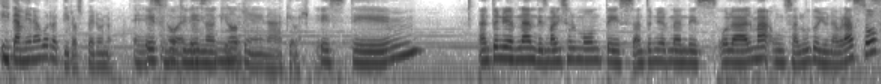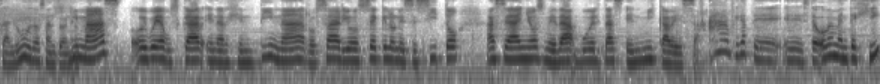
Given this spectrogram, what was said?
Y también hago retiros, pero no. Es- Esos no tienen nada que no ver. tienen nada que ver. Este. Antonio Hernández, Marisol Montes, Antonio Hernández, hola Alma, un saludo y un abrazo. Saludos, Antonio. Y más, hoy voy a buscar en Argentina, Rosario, sé que lo necesito, hace años me da vueltas en mi cabeza. Ah, fíjate, este, obviamente he,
